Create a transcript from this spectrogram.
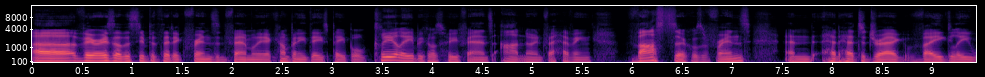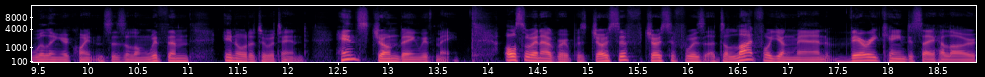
Uh, various other sympathetic friends and family accompanied these people, clearly because Who fans aren't known for having vast circles of friends and had had to drag vaguely willing acquaintances along with them in order to attend. Hence, John being with me. Also in our group was Joseph. Joseph was a delightful young man, very keen to say hello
